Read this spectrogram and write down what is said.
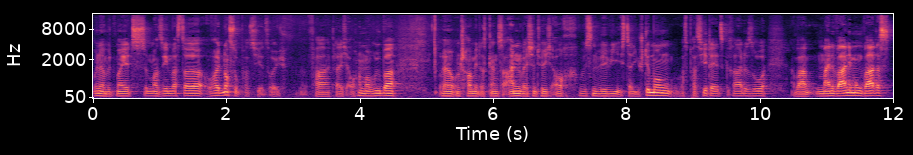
Und dann wird man jetzt mal sehen, was da heute noch so passiert. So, ich fahre gleich auch nochmal rüber äh, und schaue mir das Ganze an, weil ich natürlich auch wissen will, wie ist da die Stimmung, was passiert da jetzt gerade so. Aber meine Wahrnehmung war, dass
